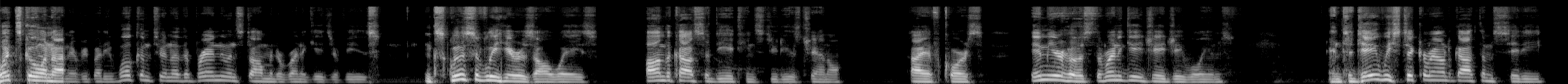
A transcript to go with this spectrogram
What's going on, everybody? Welcome to another brand new installment of Renegades Reviews, exclusively here as always on the Casa D18 Studios channel. I, of course, am your host, the Renegade JJ Williams. And today we stick around Gotham City,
